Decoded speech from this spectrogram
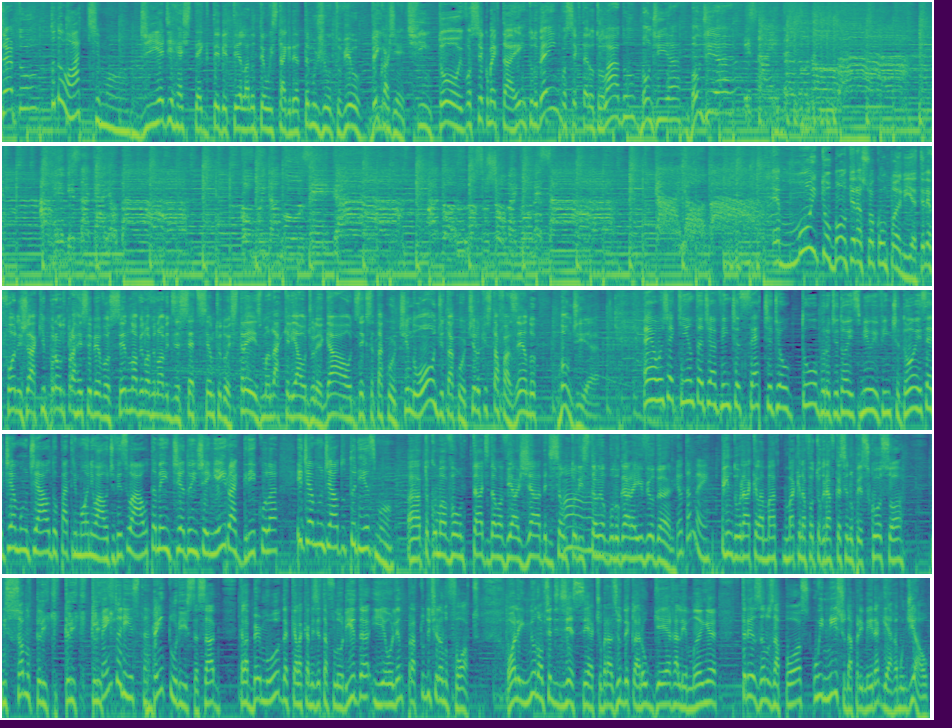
certo? Tudo ótimo. Dia de hashtag TBT lá no teu Instagram. Tamo junto, viu? Vem com a gente. Quintou. E você, como é que tá, hein? Tudo bem? Você que tá do outro lado, bom dia, bom dia. Está entrando no ar, É muito bom ter a sua companhia. Telefone já aqui pronto pra receber você, 999 17 1023, mandar aquele áudio legal, dizer que você tá curtindo, onde tá curtindo, o que está fazendo. Bom dia. É, hoje é quinta, dia 27 de outubro de 2022. É Dia Mundial do Patrimônio Audiovisual, também Dia do Engenheiro Agrícola e Dia Mundial do Turismo. Ah, tô com uma vontade de dar uma viajada, de ser um Ah. turistão em algum lugar aí, viu, Dani? Eu também. Pendurar aquela máquina fotográfica assim no pescoço, ó. E só no clique, clique, clique. Bem turista. Bem turista, sabe? Aquela bermuda, aquela camiseta florida e olhando pra tudo e tirando foto. Olha, em 1917, o Brasil declarou guerra à Alemanha, três anos após o início da Primeira Guerra Mundial.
